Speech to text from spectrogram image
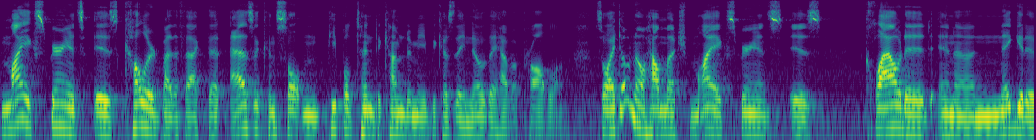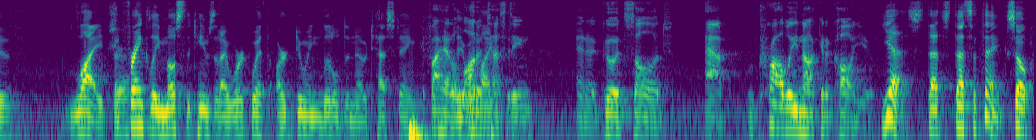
my experience is colored by the fact that as a consultant, people tend to come to me because they know they have a problem. So I don't know how much my experience is clouded in a negative light. Sure. But frankly, most of the teams that I work with are doing little to no testing. If I had a They lot of like to. testing and a good, solid app, I'm probably not going to call you. Yes, that's that's the thing. So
